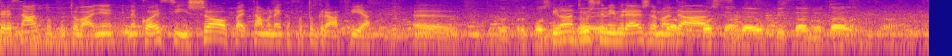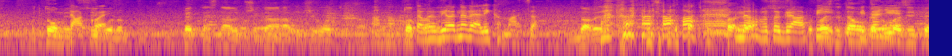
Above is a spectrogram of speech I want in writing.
Interesantno putovanje na koje si išao, pa je tamo neka fotografija. E, Bila na da je- društvenim mrežama, da. pretpostavljam da je u pitanju Tajland, da. To mi je Tako je. sigurno 15 najlepših dana u životu. Znači, aha, totalno. tamo je bila jedna velika maca. Da, velika. Na fotografiji. Pa pazite, tamo U kad je- ulazite,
